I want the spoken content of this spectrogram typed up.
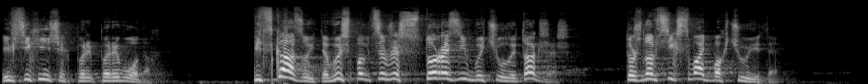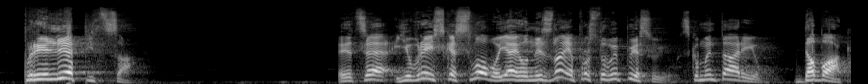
І в всіх інших переводах. Підсказуйте, ви ж це вже сто разів ви чули, так же ж? Тож на всіх свадьбах чуєте. Прилепіться. Е, це єврейське слово, я його не знаю, я просто виписую з коментарів. Дабак.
